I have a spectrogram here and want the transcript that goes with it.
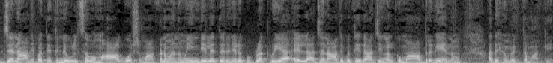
ജനാധിപത്യത്തിന്റെ ഉത്സവം ആഘോഷമാക്കണമെന്നും ഇന്ത്യയിലെ തിരഞ്ഞെടുപ്പ് പ്രക്രിയ എല്ലാ ജനാധിപത്യ രാജ്യങ്ങൾക്കും മാതൃകയെന്നും അദ്ദേഹം വ്യക്തമാക്കി.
